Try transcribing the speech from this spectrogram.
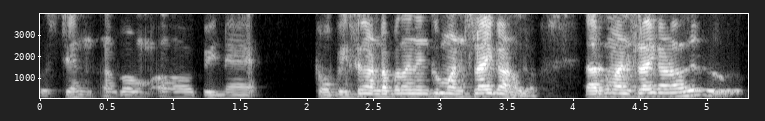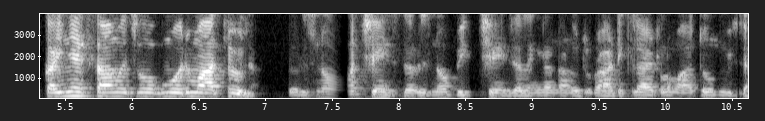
ക്വസ്റ്റ്യൻ അപ്പം പിന്നെ ടോപ്പിക്സ് കണ്ടപ്പോൾ തന്നെ നിങ്ങൾക്ക് മനസ്സിലായി കാണുമല്ലോ. എല്ലാവർക്കും മനസ്സിലായി കാണുന്നത് കഴിഞ്ഞ എക്സാം വെച്ച് നോക്കുമ്പോൾ ഒരു മാറ്റവും ഇല്ല there is no change there is no big change അല്ലെങ്കിൽ എന്താണ് ഒരു റാഡിക്കൽ ആയിട്ടുള്ള മാറ്റമൊന്നും ഇല്ല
